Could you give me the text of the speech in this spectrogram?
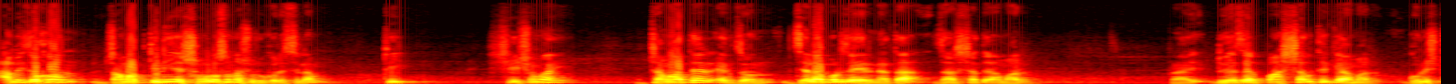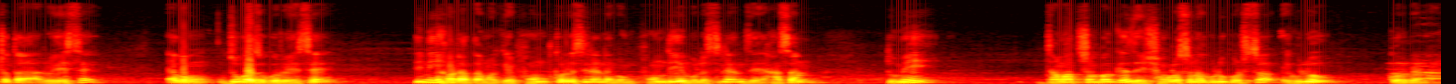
আমি যখন জামাতকে নিয়ে সমালোচনা শুরু করেছিলাম, ঠিক সেই সময় জামাতের একজন জেলা পর্যায়ের নেতা, যার সাথে আমার প্রায় দু হাজার পাঁচ সাল থেকে আমার ঘনিষ্ঠতা রয়েছে এবং যোগাযোগও রয়েছে, তিনি হঠাৎ আমাকে ফোন করেছিলেন এবং ফোন দিয়ে বলেছিলেন যে, হাসান, তুমি জামাত সম্পর্কে যে সমালোচনাগুলো করছ, এগুলো করবে না।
